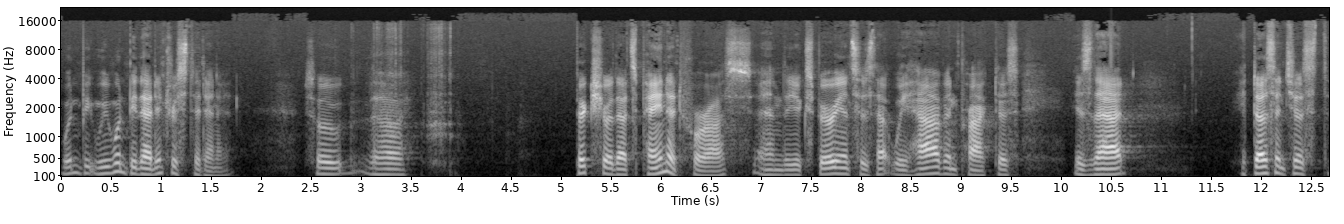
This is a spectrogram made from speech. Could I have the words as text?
wouldn't be, we wouldn't be that interested in it. So the picture that's painted for us and the experiences that we have in practice is that it doesn't just,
